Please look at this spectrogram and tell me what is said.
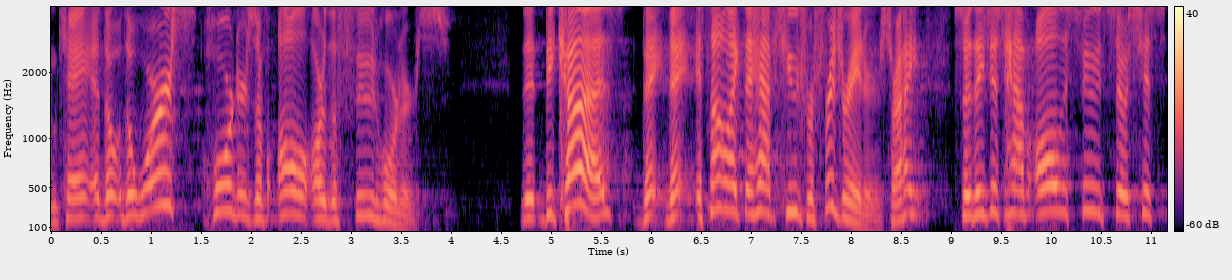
Okay? The, the worst hoarders of all are the food hoarders. Because they, they, it's not like they have huge refrigerators, right? So they just have all this food, so it's just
